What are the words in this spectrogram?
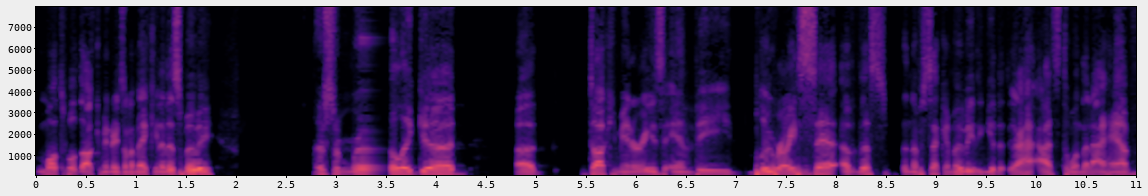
multiple documentaries on the making of this movie. There's some really good uh, documentaries in the Blu-ray set of this in the second movie. You can get it. That's the one that I have.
